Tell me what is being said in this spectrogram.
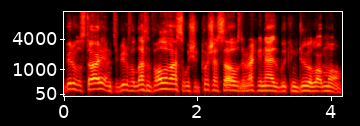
Beautiful story, and it's a beautiful lesson for all of us. We should push ourselves and recognize we can do a lot more.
